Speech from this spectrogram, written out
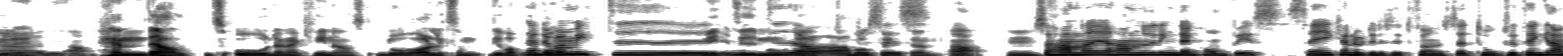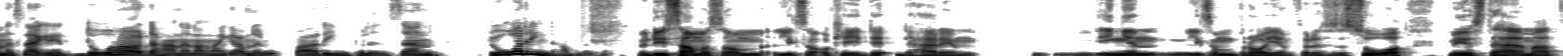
grej. Ja, ja. Hände allt och den här kvinnan, då var liksom, det var på Nej, det var mitt i... Mitt i mordet, ja, våldtäkten. Ja. Mm. Så han, han ringde en kompis, sen gick han ut i sitt fönster, tog sig till en grannes lägenhet, då hörde han en annan granne ropa ring polisen. Då ringde han polisen. Men det är samma som liksom, okej det, det här är en, ingen liksom bra jämförelse så, men just det här med att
